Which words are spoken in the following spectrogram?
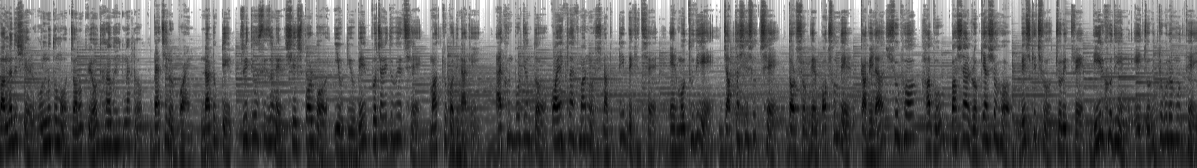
বাংলাদেশের অন্যতম জনপ্রিয় ধারাবাহিক নাটক ব্যাচেলর পয়েন্ট নাটকটির তৃতীয় সিজনের শেষ পর্ব ইউটিউবে প্রচারিত হয়েছে মাত্র কদিন আগেই। এখন পর্যন্ত কয়েক লাখ মানুষ নাটকটি দেখেছে। এর মধ্য দিয়ে যাত্রা শেষ হচ্ছে দর্শকদের পছন্দের কাবিলা, শুভ, হাবু, পাশা, রোকিয়া সহ বেশ কিছু চরিত্রে। দীর্ঘদিন এই চরিত্রগুলোর মধ্যেই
